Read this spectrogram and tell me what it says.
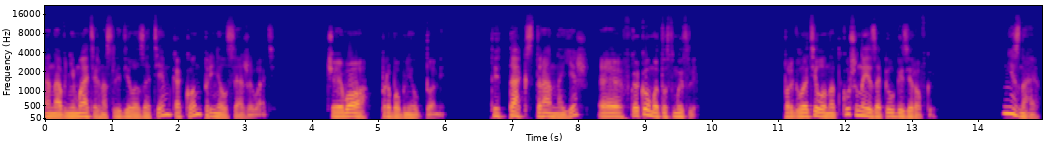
Она внимательно следила за тем, как он принялся оживать. «Чего?» — пробубнил Томми. «Ты так странно ешь?» «Э, в каком это смысле?» Проглотил он откушенное и запил газировкой. «Не знаю».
